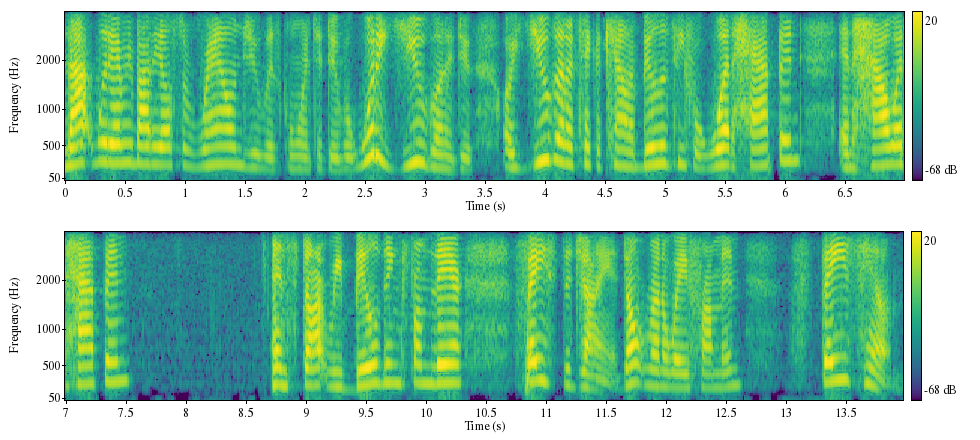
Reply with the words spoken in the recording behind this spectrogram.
Not what everybody else around you is going to do, but what are you going to do? Are you going to take accountability for what happened and how it happened? and start rebuilding from there, face the giant. Don't run away from him. Face him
